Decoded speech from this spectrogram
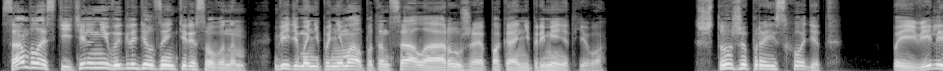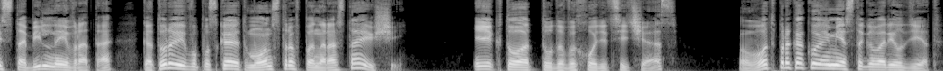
Сам властитель не выглядел заинтересованным, видимо, не понимал потенциала оружия, пока не применит его. Что же происходит? Появились стабильные врата, которые выпускают монстров по нарастающей. И кто оттуда выходит сейчас? Вот про какое место говорил дед.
